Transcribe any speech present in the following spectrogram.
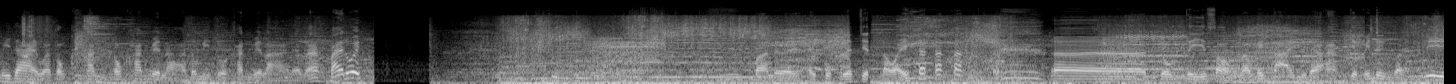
ไม่ได้ว่ะต้องขั้นต้องขั้นเวลาต้องมีตัวขั้นเวลานะอะไปลุยมาเลยไอ้พวกเลือดเจ็ดร้อยเออโจมตีสองเราไม่ตายอยู่แล้วอะเก็บไว้หนึ่งก่อนนี่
